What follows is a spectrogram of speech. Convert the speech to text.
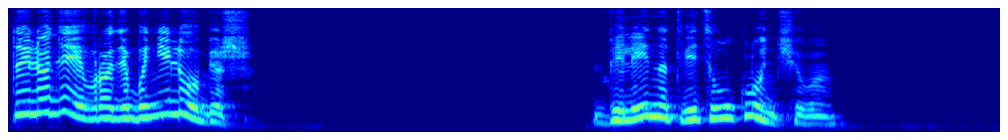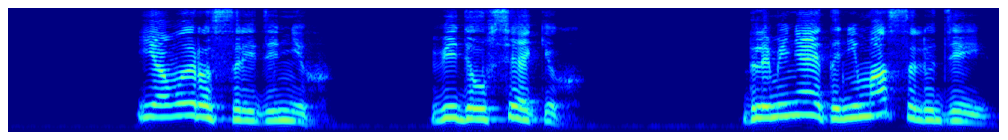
Ты людей вроде бы не любишь. Вилейн ответил уклончиво. Я вырос среди них, видел всяких. Для меня это не масса людей,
